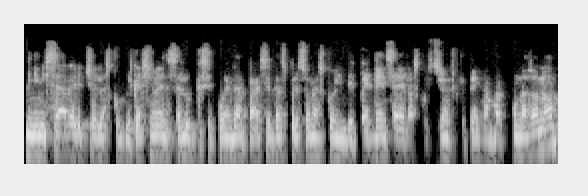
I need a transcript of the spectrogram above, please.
minimizar el hecho de las complicaciones de salud que se pueden dar para ciertas personas con independencia de las cuestiones que tengan vacunas o no,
